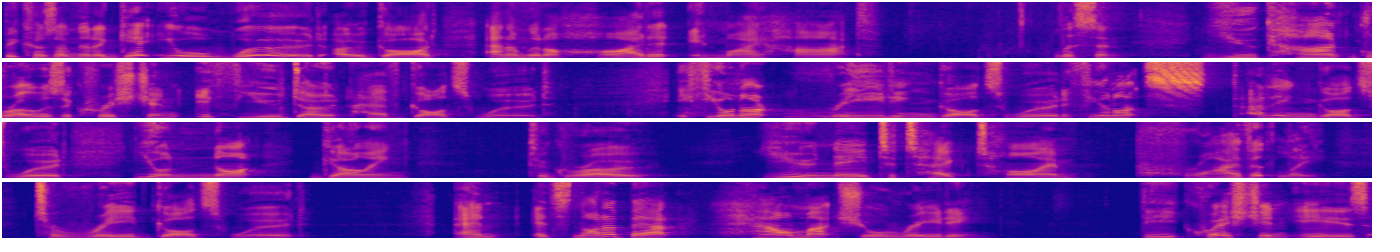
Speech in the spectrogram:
because I'm going to get your word, O God, and I'm going to hide it in my heart. Listen, you can't grow as a Christian if you don't have God's word. If you're not reading God's word, if you're not studying God's word, you're not going to grow. You need to take time privately to read God's word. And it's not about how much you're reading. The question is,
